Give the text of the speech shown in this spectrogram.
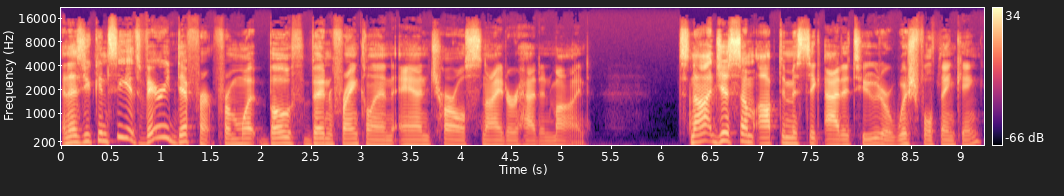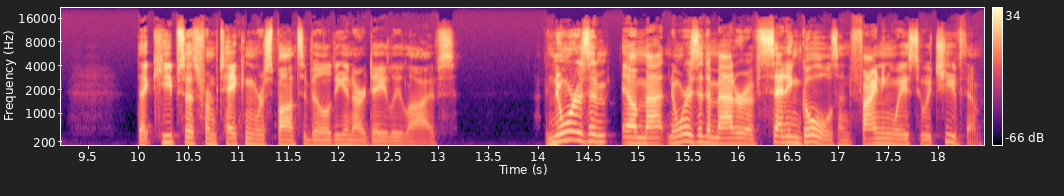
And as you can see, it's very different from what both Ben Franklin and Charles Snyder had in mind. It's not just some optimistic attitude or wishful thinking that keeps us from taking responsibility in our daily lives. Nor is, it a, nor is it a matter of setting goals and finding ways to achieve them.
